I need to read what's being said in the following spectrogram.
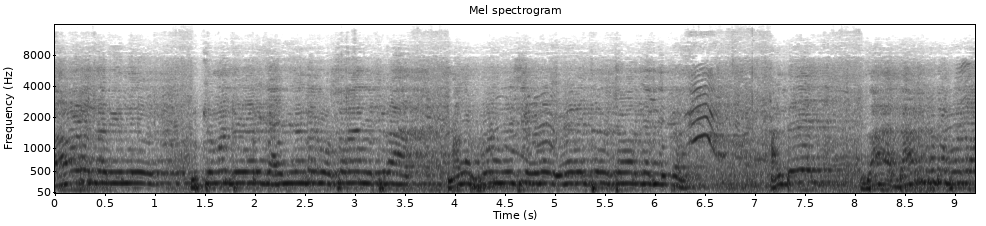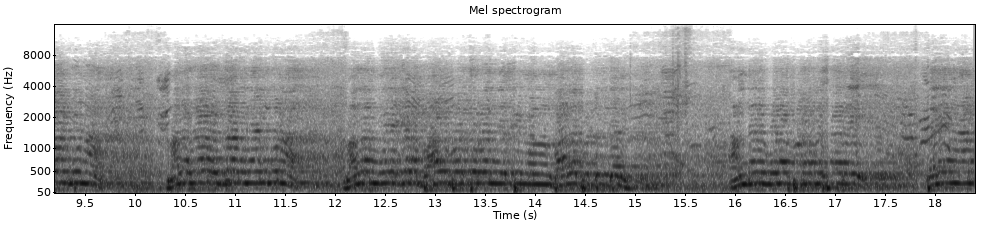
రావడం జరిగింది. ముఖ్యమంత్రి గారికి ఐదు గంటలకు వస్తానని చెప్పిన మళ్ళీ ఫోన్ చేసి ఏడు- ఏడైతే వచ్చేవారికి అని చెప్పాను. అంటే దా దాటుకుంటూ పోదాం అనుకున్నా. మళ్ళీ దా అనుకున్నా. మళ్ళీ మీ దగ్గర బాధపడుతున్నారని చెప్పి మనం బాధపడుద్దని అందరూ కూడా మరొకసారి తెలంగాణ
